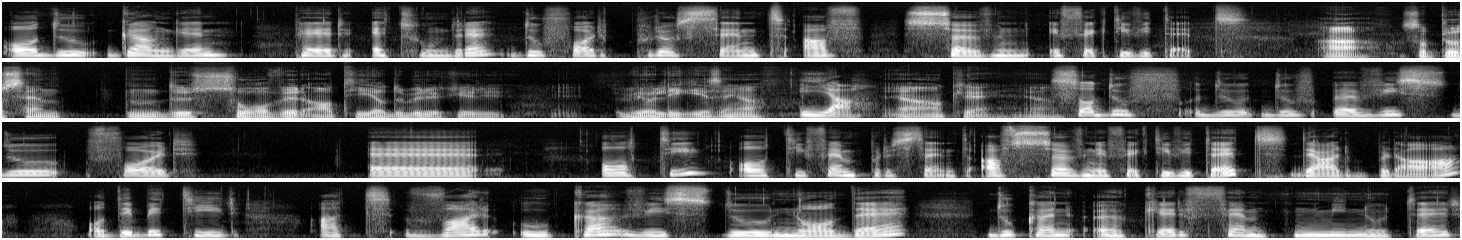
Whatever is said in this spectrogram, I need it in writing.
og du ganger per 100, du får prosent av søvneffektivitet. Ah, så prosenten du sover av tida du bruker ved å ligge i senga? Ja. Ja, ok. Ja. Så du, du, du, eh, hvis du får eh, 80-85% av søvneffektivitet, det er bra. Og det betyr at hver uke, hvis du når det, du kan øke 15 minutter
